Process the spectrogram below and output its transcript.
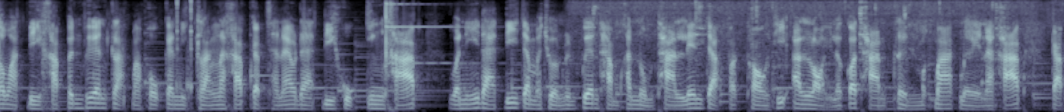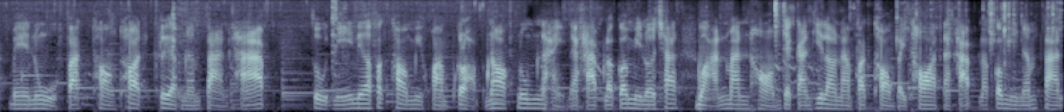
สวัสดีครับเพื่อนๆ กลับมาพบกันอีกครั้งนะครับ กับช anel แดดดีคุกกิ้งครับ วันนี้แดดดี้จะมาชวนเพื่อนๆทำขนมทานเล่นจากฟักทองที่อร่อยแล้วก็ทานเพลินมากๆเลยนะครับ กับเมนูฟักทองทอดเคลือบน้ำตาลครับ สูตรนี้เนื้อฟักทองมีความกรอบนอกนุ่มในนะครับ แล้วก็มีรสชาติหวานมันหอมจากการที่เรานำฟักทองไปทอดนะครับ แล้วก็มีน้ำตาล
